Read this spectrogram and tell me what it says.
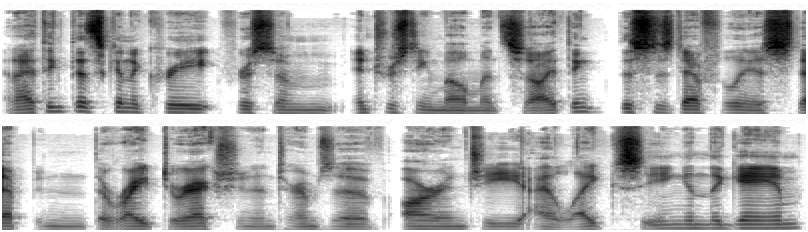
And I think that's going to create for some interesting moments. So I think this is definitely a step in the right direction in terms of RNG I like seeing in the game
